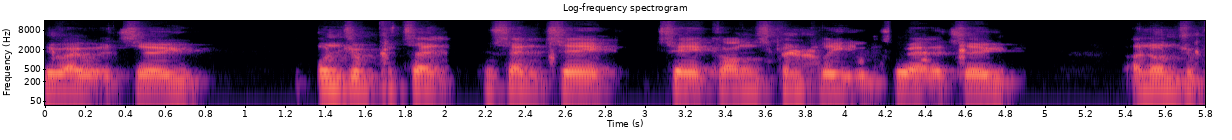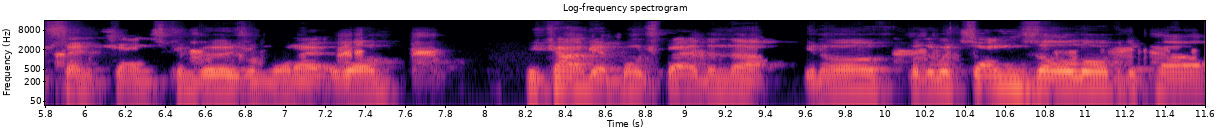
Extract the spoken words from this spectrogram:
two out of two 100% take take ons completed two out of two an hundred percent chance conversion, one out of one. You can't get much better than that, you know. But there were tens all over the park,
